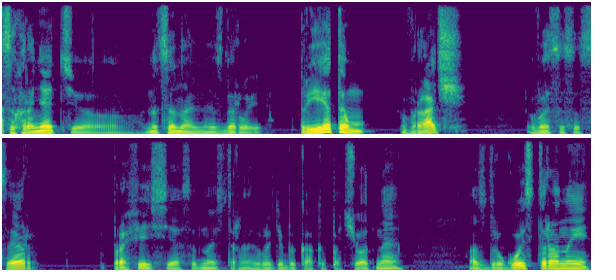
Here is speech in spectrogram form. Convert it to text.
сохранять э, национальное здоровье. При этом врач в СССР профессия, с одной стороны, вроде бы как и почетная, а с другой стороны,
